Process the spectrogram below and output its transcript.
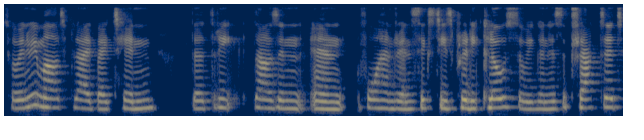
So when we multiply it by 10, the 3,460 is pretty close. So we're going to subtract it.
